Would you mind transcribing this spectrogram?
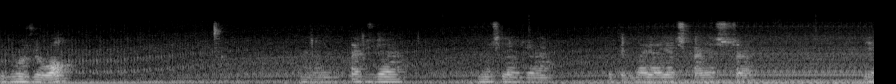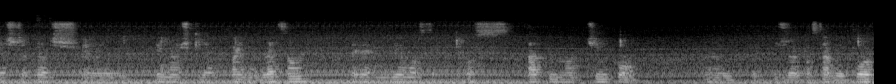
złożyło. E, Także myślę, że tutaj dla jajeczka jeszcze, jeszcze też e, pieniążki fajnie wlecą. Tak jak mówiłem w ostatnim odcinku, że postawię płot,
